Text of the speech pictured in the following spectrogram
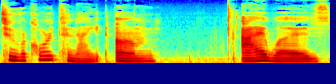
to record tonight. Um, I was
